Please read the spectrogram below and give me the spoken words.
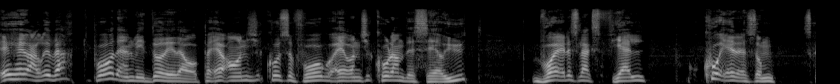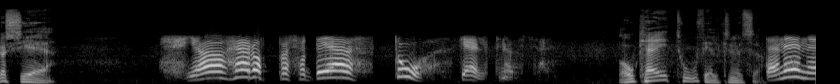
Jeg har jo aldri vært på den vidda di der oppe. Jeg aner ikke hva som foregår, jeg aner ikke hvordan det ser ut. Hva er det slags fjell? Hva er det som skal skje? Ja, her oppe så det er to fjellknuser. Ok, to fjellknuser. Den ene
